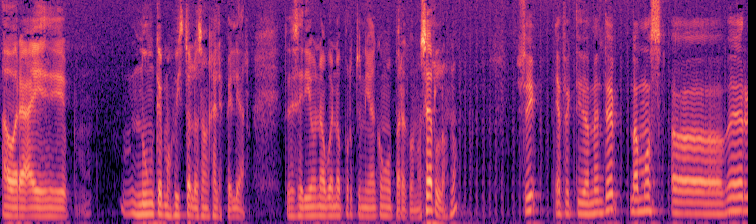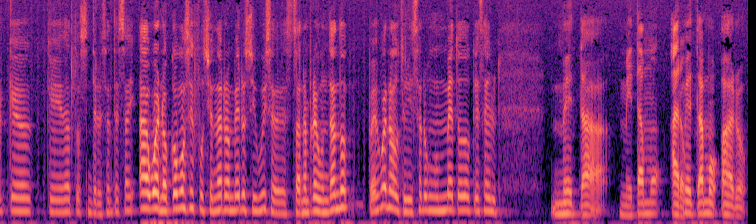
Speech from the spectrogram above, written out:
Ahora, eh, nunca hemos visto a los ángeles pelear. Entonces sería una buena oportunidad como para conocerlos, ¿no? Sí, efectivamente. Vamos a ver qué, qué datos interesantes hay. Ah, bueno, ¿cómo se fusionaron Verus y? Se estarán preguntando. Pues bueno, utilizaron un método que es el meta Metamo Aro. Metamo Aro.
